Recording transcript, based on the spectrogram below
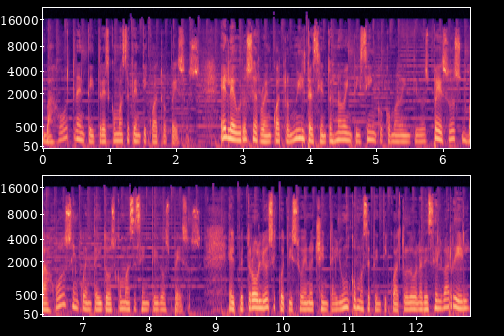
bajó 33,74 pesos. El euro cerró en 4.395,22 pesos, bajó 52,62 pesos. El petróleo se cotizó en 81,74 dólares el barril.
